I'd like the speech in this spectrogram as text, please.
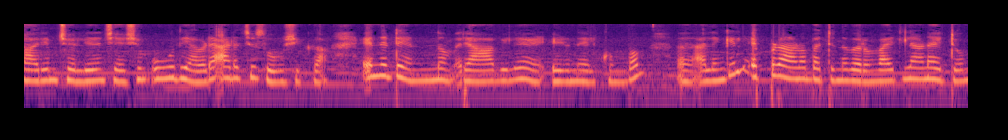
കാര്യം ചൊല്ലിയതിന് ശേഷം ഊതി അവിടെ അടച്ചു സൂക്ഷിക്കുക. എന്നിട്ട് എന്നും രാവിലെ എഴുന്നേൽക്കുമ്പം അല്ലെങ്കിൽ എപ്പോഴാണോ പറ്റുന്ന വെറും വയറ്റിലാണ് ഏറ്റവും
